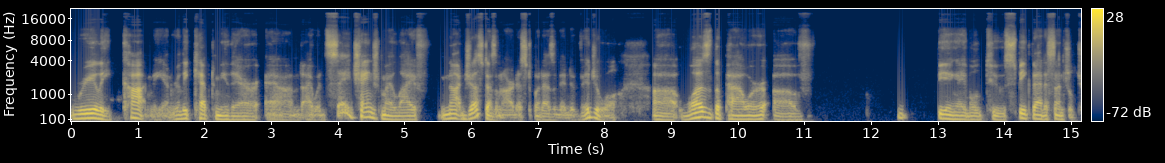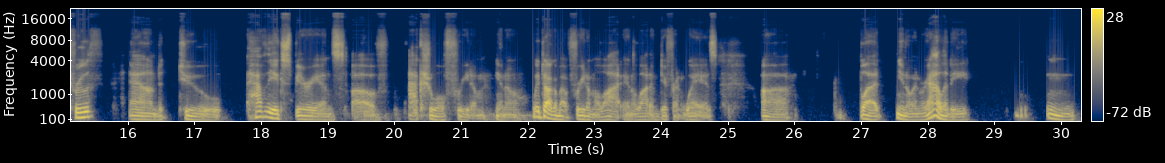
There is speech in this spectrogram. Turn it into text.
really caught me and really kept me there, and I would say changed my life, not just as an artist but as an individual, uh, was the power of being able to speak that essential truth and to have the experience of actual freedom you know? We talk about freedom a lot in a lot of different ways uh, but you know in reality mm,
